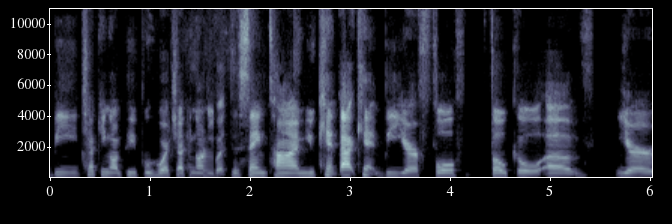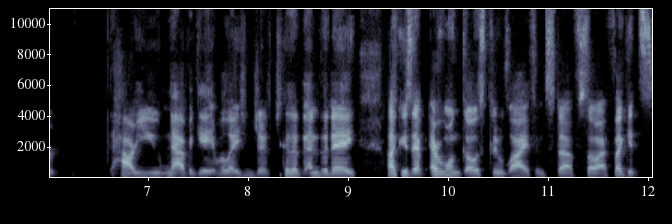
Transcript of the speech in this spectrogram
be checking on people who are checking on you but at the same time you can't that can't be your full focal of your how you navigate relationships because at the end of the day like you said everyone goes through life and stuff so i feel like it's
